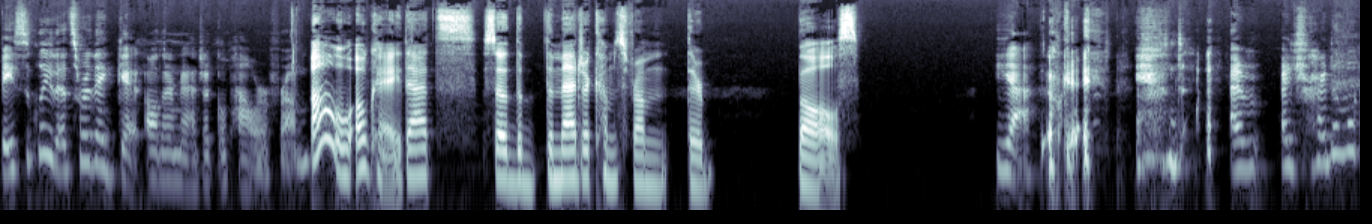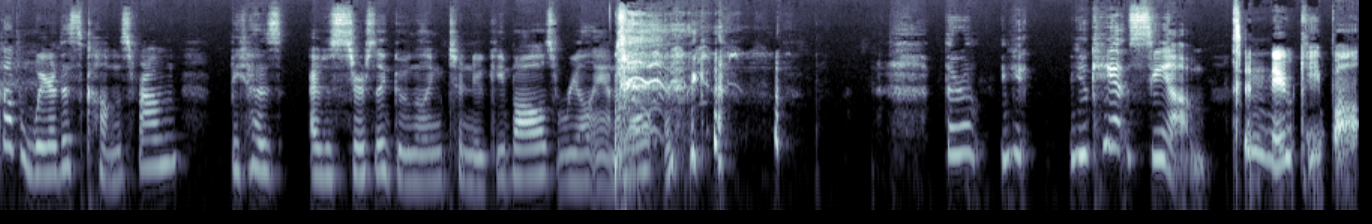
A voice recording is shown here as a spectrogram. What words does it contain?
basically that's where they get all their magical power from. Oh, okay. That's so the the magic comes from their balls. Yeah. Okay. And I'm I tried to look up where this comes from because I was seriously googling tanuki balls, real animal, and like they're you you can't see them. Tanuki balls.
